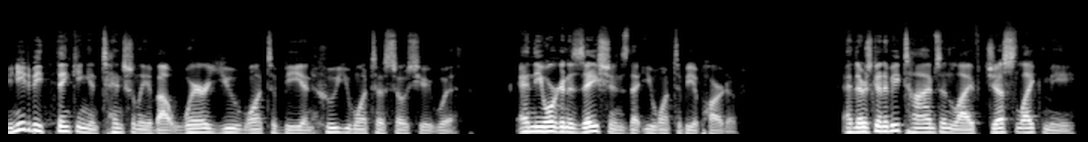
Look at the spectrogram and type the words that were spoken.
you need to be thinking intentionally about where you want to be and who you want to associate with, and the organizations that you want to be a part of. And there's going to be times in life, just like me,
